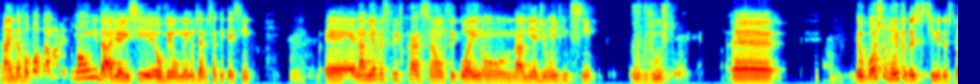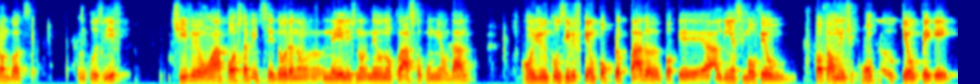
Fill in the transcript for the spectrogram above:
Ainda vou botar mais uma unidade aí se eu ver um menos 0,75. É, na minha precificação, ficou aí no, na linha de 1,25, o justo. É, eu gosto muito desse time do Strong Gods. Inclusive, tive uma aposta vencedora no, neles no, no, clássico com o Miondalo, onde eu, inclusive, fiquei um pouco preocupado, porque a linha se moveu totalmente contra o que eu peguei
